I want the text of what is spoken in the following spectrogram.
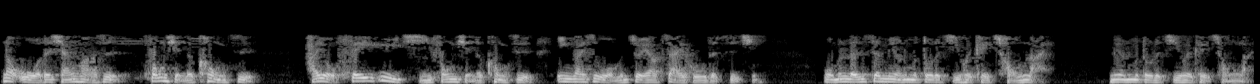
那我的想法是，风险的控制，还有非预期风险的控制，应该是我们最要在乎的事情。我们人生没有那么多的机会可以重来，没有那么多的机会可以重来。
